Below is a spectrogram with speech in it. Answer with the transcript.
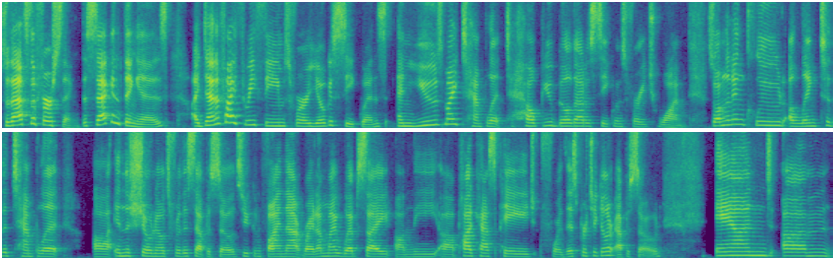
So that's the first thing. The second thing is identify three themes for a yoga sequence and use my template to help you build out a sequence for each one. So I'm going to include a link to the template uh, in the show notes for this episode. So you can find that right on my website on the uh, podcast page for this particular episode. And um,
